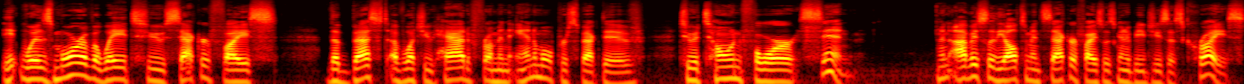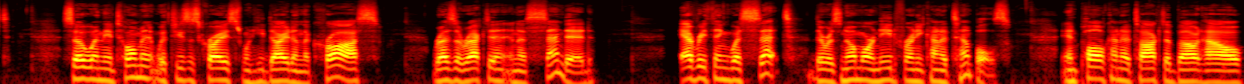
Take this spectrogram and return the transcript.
it was more of a way to sacrifice the best of what you had from an animal perspective to atone for sin. And obviously, the ultimate sacrifice was going to be Jesus Christ. So, when the atonement with Jesus Christ, when he died on the cross, resurrected and ascended, everything was set. There was no more need for any kind of temples. And Paul kind of talked about how,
